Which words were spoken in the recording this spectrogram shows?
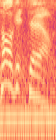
Target down.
